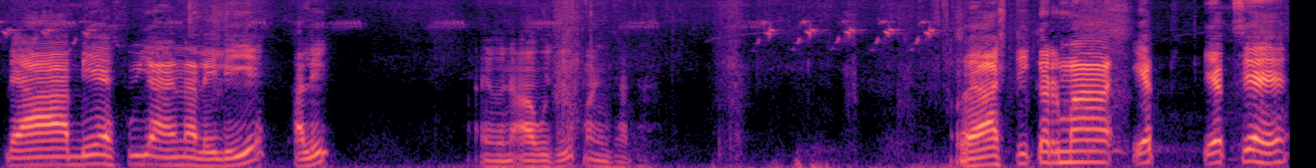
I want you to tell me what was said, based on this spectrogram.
એટલે આ બે સુયા એના લઈ લઈએ, ખાલી. આવું જોઈએ, પાણી છાંટા. હવે આ સ્ટીકરમાં એક એક છે.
